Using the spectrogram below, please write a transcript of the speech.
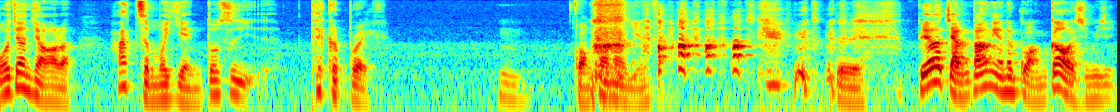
我这样讲好了，他怎么演都是 take a break。嗯，广告那演法，对 不要讲当年的广告行不行？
